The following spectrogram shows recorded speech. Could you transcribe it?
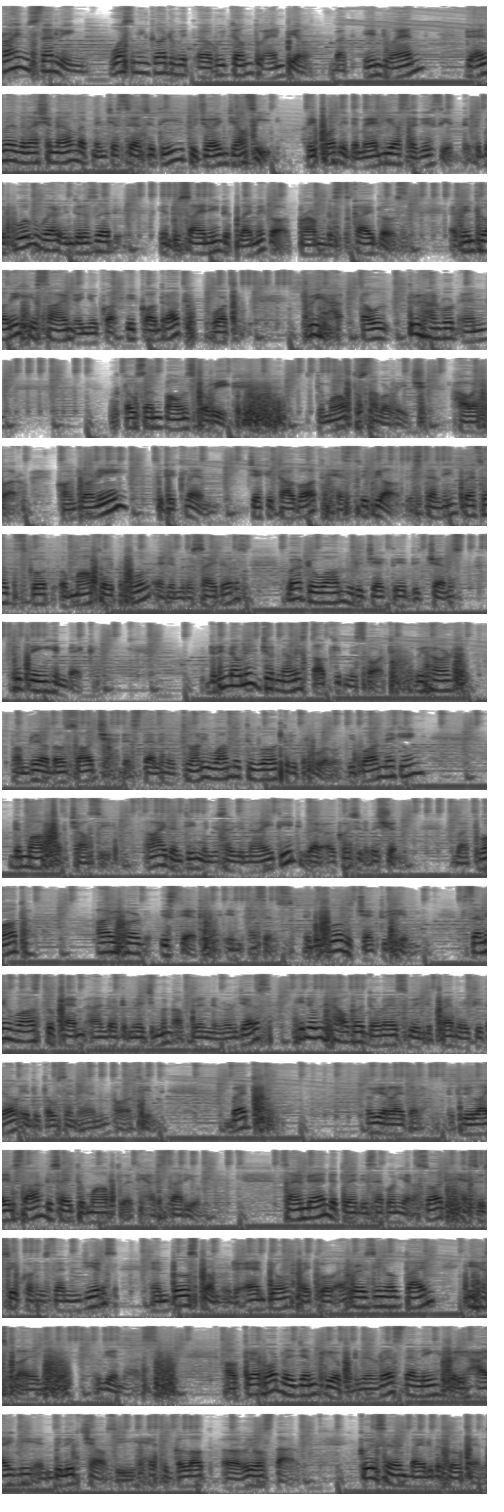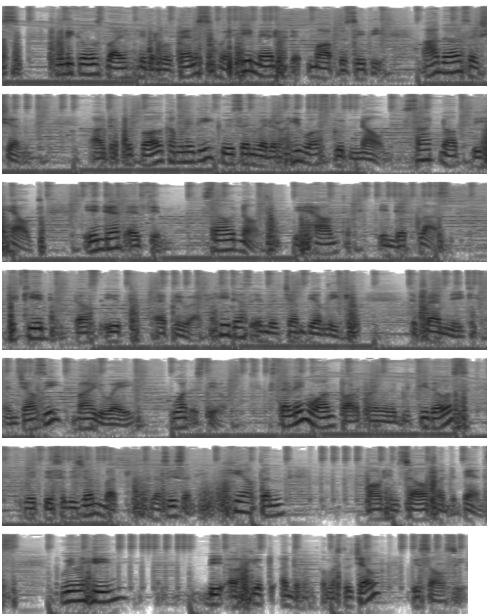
Raheem Sterling was linked with a return to Anfield, but in the end, the England international left Manchester City to join Chelsea. Reports in the media suggested that Liverpool were interested in signing the playmaker from the Sky Blues. Eventually, he signed a new contract worth 300,000 pounds per week to move to Stamford Bridge. However, contrary to the claim, Jackie Talbot has revealed the Sterling pressure scored a move to Liverpool and the Merseyside were the ones who rejected the chance to bring him back. The renowned journalist Todd Sport, we heard from reliable source that Sterling actually wanted to go to Liverpool before making the move for Chelsea. I don't think Manchester United were a consideration, but what I heard is that, in essence, Liverpool rejected him. Sterling was to Prem under the management of Brendan Rodgers. He nearly helped the Reds win the Premier title in 2014. But a year later, the three Lion stars decided to move to Etihad Stadium. Since then, the 27-year-old has received consistent jeers and boos from the Anfield faithful every single time he has played against us. Old Trafford legend Rio Ferdinand Red Sterling very highly and believe Chelsea have got a real star. Questioned by Liverpool fans, ridiculed by Liverpool fans when he made the move to City. Other section of the football community questioned whether he was good known, should not be held in that esteem should not be held in that class. The kid does it everywhere. He does in the Champions League, the Premier League, and Chelsea, by the way, what a steal. Sterling won four Premier League titles with the Citizen, but last season he often found himself on the bench. Will he be a hit under Thomas Tuchel? We shall see.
